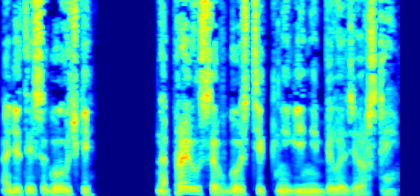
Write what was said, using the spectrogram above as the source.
одетый с иголочки, направился в гости к княгине Белозерской.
